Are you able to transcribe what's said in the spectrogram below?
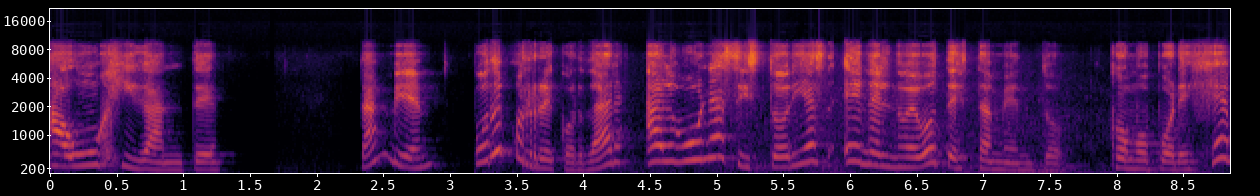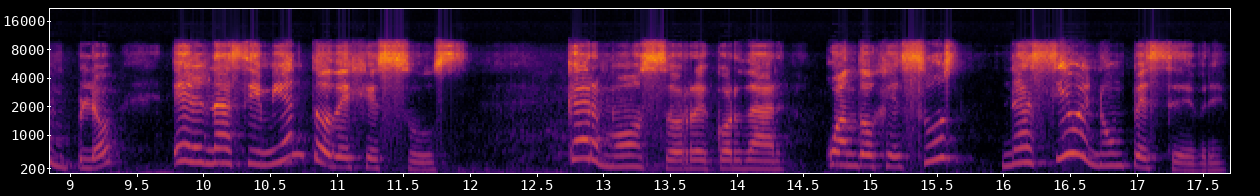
a un gigante. También podemos recordar algunas historias en el Nuevo Testamento, como por ejemplo el nacimiento de Jesús. Qué hermoso recordar cuando Jesús nació en un pesebre,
